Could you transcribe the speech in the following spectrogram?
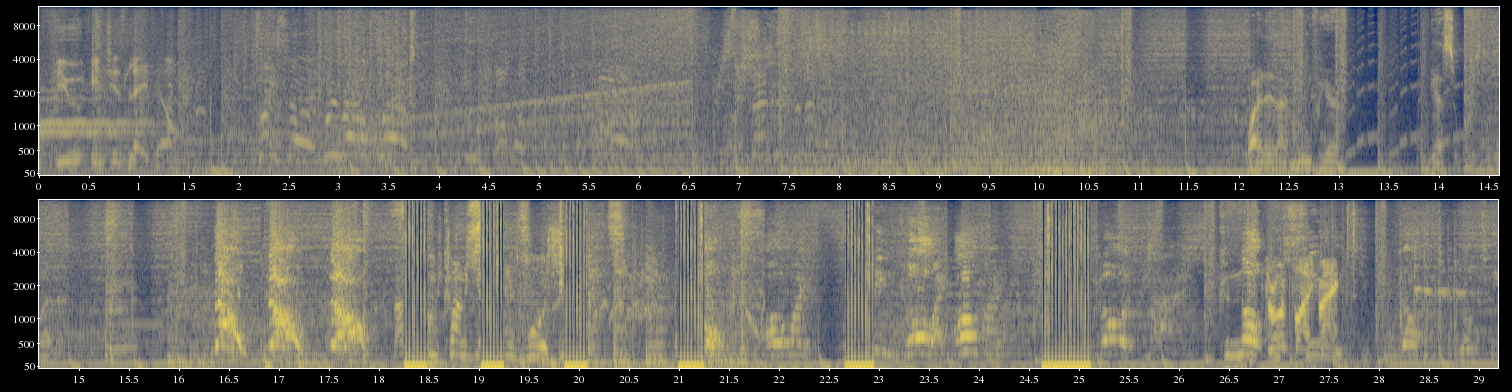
A few inches later. Tracer, three rounds left! Why did I move here? I guess it was the weather. No! No! No! I'm trying to get out of this bullshit. Oh, oh my fucking god! Oh my fucking god, man! You cannot Throwing be flashbang. serious. You cannot. You're taking.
